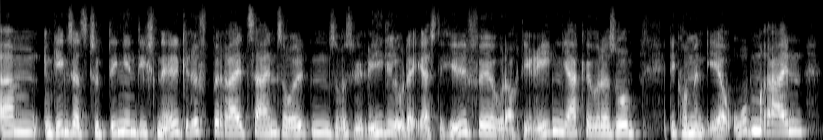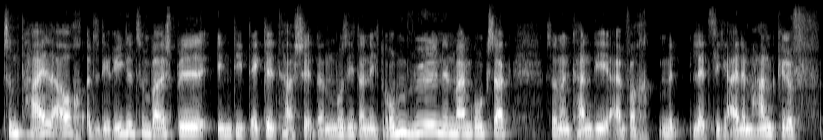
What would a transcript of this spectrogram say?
Ähm, Im Gegensatz zu Dingen, die schnell griffbereit sein sollten, sowas wie Riegel oder Erste Hilfe oder auch die Regenjacke oder so, die kommen eher oben rein, zum Teil auch, also die Riegel zum Beispiel, in die Deckeltasche. Dann muss ich dann nicht rumwühlen in meinem Rucksack, sondern kann die einfach mit letztlich einem Handgriff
